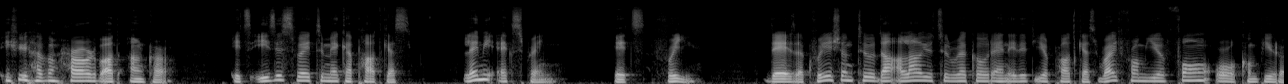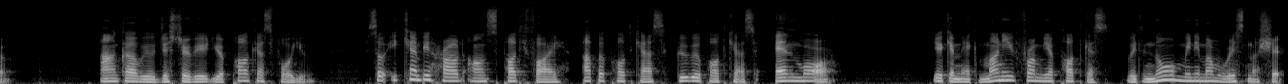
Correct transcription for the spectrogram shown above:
If you haven't heard about Anchor, it's easiest way to make a podcast. Let me explain. It's free. There's a creation tool that allows you to record and edit your podcast right from your phone or computer. Anchor will distribute your podcast for you, so it can be heard on Spotify, Apple Podcasts, Google Podcasts, and more. You can make money from your podcast with no minimum listenership.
